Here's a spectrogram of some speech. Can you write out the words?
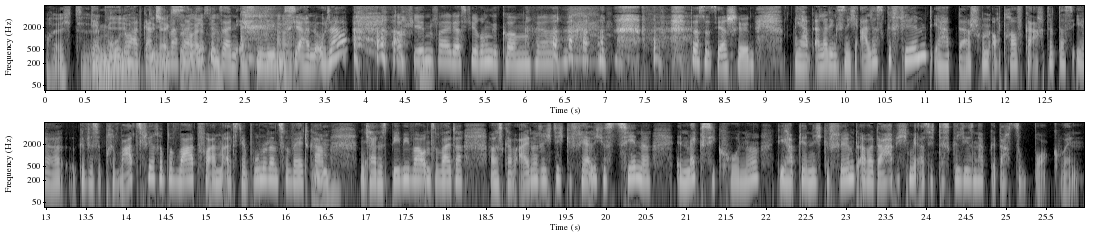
auch echt. Der Bruno hat ganz schön was erlebt Reise. in seinen ersten Lebensjahren, ja. oder? Auf jeden Fall, der ist viel rumgekommen, ja. Das ist ja schön. Ihr habt allerdings nicht alles gefilmt. Ihr habt da schon auch drauf geachtet, dass ihr gewisse Privatsphäre bewahrt, vor allem als der Bruno dann zur Welt kam, mhm. ein kleines Baby war und so weiter. Aber es gab eine richtig gefährliche Szene in Mexiko, ne? Die habt ihr nicht gefilmt, aber da habe ich mir, als ich das gelesen habe, gedacht so, boah, Gwen,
